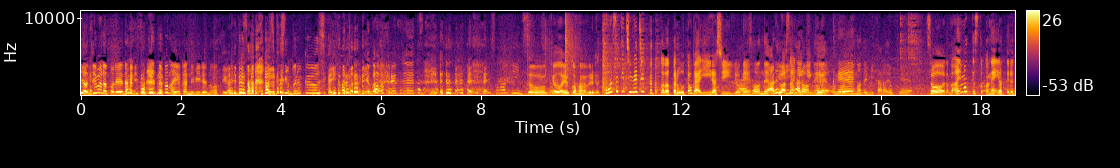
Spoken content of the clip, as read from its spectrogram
今日ジムのトレーナーにさ「どこの映画館で見るの?」って言われてさ 恥ずかしい。ブルクーしか言えなかったけど。横浜ブルクっつって。13そう今日は横浜ブルク川崎チネチッタとかだったら音がいいらしいよね。あそうね。あれいいだろうね。音ねいいので見たら余計。そうだから iMAX とかねやってる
